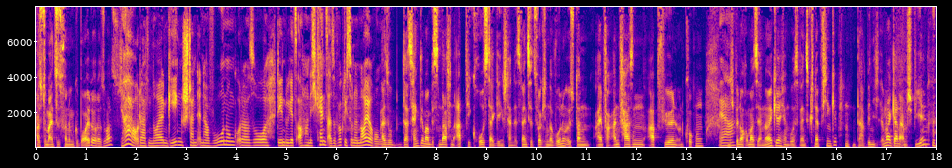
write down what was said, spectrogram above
also du meinst es von einem Gebäude oder sowas? Ja, oder einen neuen Gegenstand in der Wohnung oder so, den du jetzt auch noch nicht kennst. Also wirklich so eine Neuerung. Also das hängt immer ein bisschen davon ab, wie groß der Gegenstand ist. Wenn es jetzt wirklich in der Wohnung ist, dann einfach anfassen, abfühlen und gucken. Ja. Und ich bin auch immer sehr neugierig und wo es, wenn es Knöpfchen gibt, da bin ich immer gerne am Spielen.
